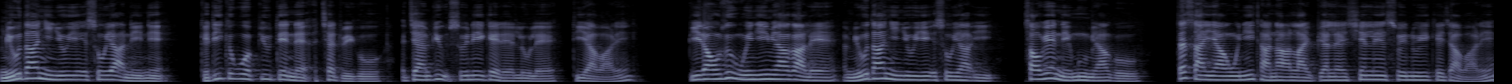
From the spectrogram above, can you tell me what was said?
အမျိုးသားညီညွတ်ရေးအစိုးရအနေနဲ့ဂတိကဝတ်ပြုတဲ့အချက်တွေကိုအကြံပြုဆွေးနွေးခဲ့တယ်လို့လည်းသိရပါတယ်။ ပြည်ထောင်စုဝန်ကြီးများကလည်းအမျိုးသားညီညွတ်ရေးအစိုးရ၏ဆောင်ရွက်နေမှုများကိုသက်ဆိုင်ရာဝန်ကြီးဌာနအလိုက်ပြန်လည်ရှင်းလင်းဆွေးနွေးခဲ့ကြပါတယ်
